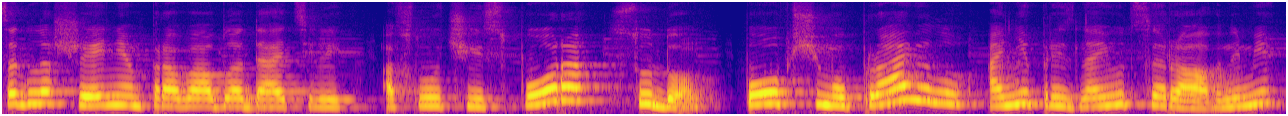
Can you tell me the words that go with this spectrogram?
соглашением правообладателей, а в случае спора – судом. По общему правилу они признаются равными,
